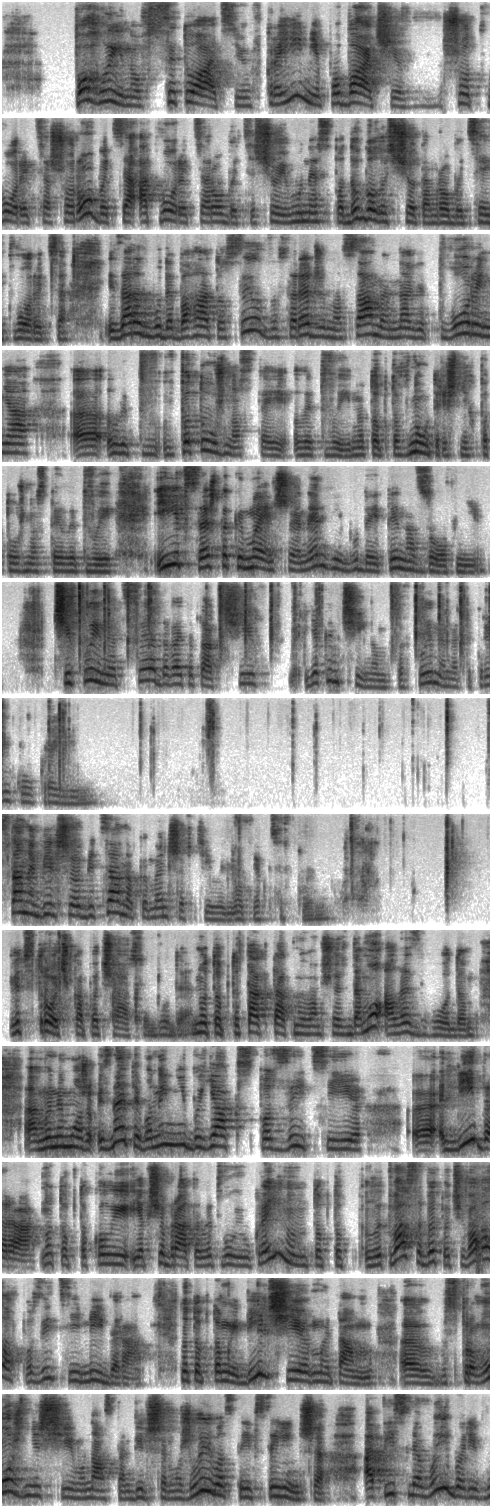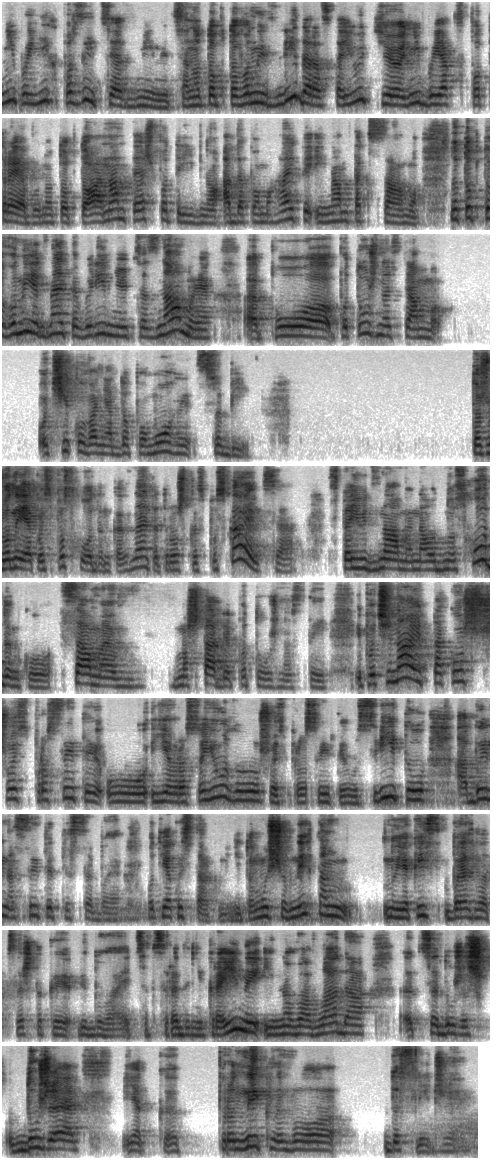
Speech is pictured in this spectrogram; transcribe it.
поглинув ситуацію в країні, побачив, що твориться, що робиться, а твориться, робиться, що йому не сподобалось, що там робиться і твориться. І зараз буде багато сил зосереджено саме на відтворення е, Литв... потужностей Литви, ну тобто внутрішніх потужностей Литви. І все ж таки менше енергії буде йти назовні. Чи вплине це? Давайте так. Чи яким чином це вплине на підтримку України? Стане більше обіцянок і менше втілень. От як це вплине. Відстрочка по часу буде. Ну тобто, так, так, ми вам щось дамо, але згодом. Ми не можемо. І знаєте, вони ніби як з позиції лідера. Ну тобто, коли якщо брати Литву і Україну, ну тобто Литва себе почувала в позиції лідера. Ну тобто, ми більші, ми там е, спроможніші, у нас там більше можливостей і все інше. А після виборів, ніби їх позиція зміниться. Ну тобто, вони з лідера стають е, ніби як в потребу. Ну тобто, а нам теж потрібно, а допомагайте і нам так само. Ну тобто, вони, як знаєте, вирівнюються з нами е, по потужностям очікування допомоги собі. Тож вони якось по сходинках, знаєте, трошки спускаються, стають з нами на одну сходинку саме в масштабі потужностей, і починають також щось просити у Євросоюзу, щось просити у світу, аби наситити себе. От якось так мені, тому що в них там. Ну, якийсь безлад все ж таки відбувається всередині країни, і нова влада е, це дуже дуже як е, проникливо досліджує.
